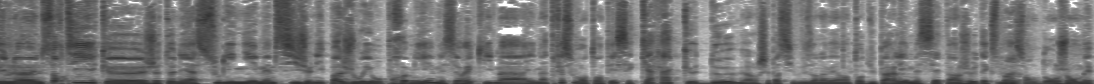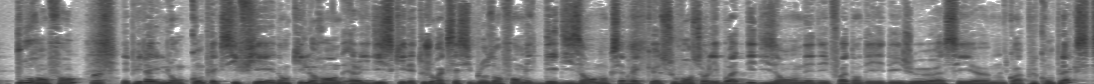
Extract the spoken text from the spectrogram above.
Une, une sortie que je tenais à souligner, même si je n'ai pas joué au premier, mais c'est vrai qu'il m'a, il m'a très souvent tenté, c'est Karak 2. Alors je sais pas si vous en avez entendu parler, mais c'est un jeu d'exploration de donjons, mais pour enfants. Ouais. Et puis là, ils l'ont complexifié, donc ils le rendent, alors ils disent qu'il est toujours accessible aux enfants, mais dès 10 ans. Donc c'est vrai que souvent sur les boîtes dès 10 ans, on est des fois dans des, des jeux assez, euh, quoi, plus complexes.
